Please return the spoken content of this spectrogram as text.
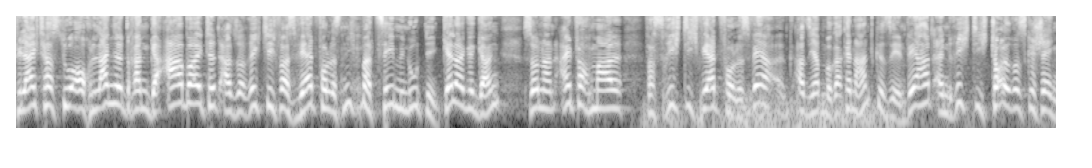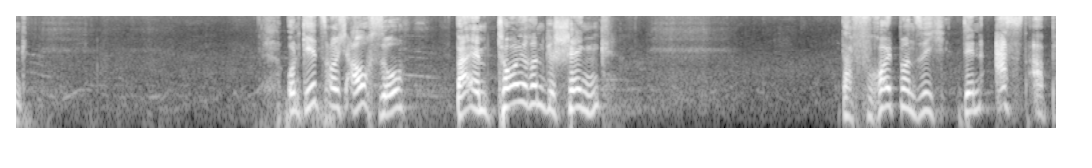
Vielleicht hast du auch lange dran gearbeitet, also richtig was Wertvolles, nicht mal zehn Minuten in den Keller gegangen, sondern einfach mal was richtig Wertvolles. Wer, also ich habe noch gar keine Hand gesehen. Wer hat ein richtig teures Geschenk? Und geht es euch auch so? Bei einem teuren Geschenk, da freut man sich den Ast ab.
